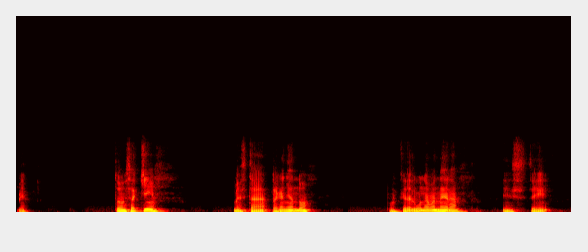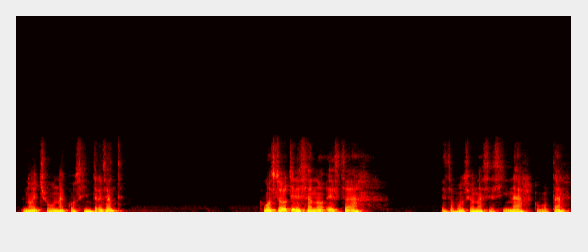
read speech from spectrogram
Bien. Entonces aquí me está regañando porque de alguna manera este, no he hecho una cosa interesante. Como estoy utilizando esta, esta función asesinar como tal,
